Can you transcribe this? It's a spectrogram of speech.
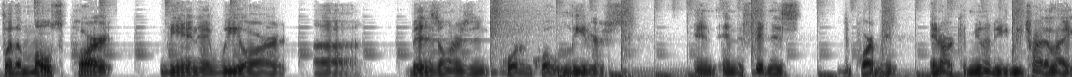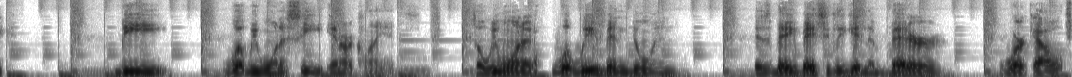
for the most part being that we are uh business owners and quote unquote leaders in in the fitness department in our community we try to like be what we want to see in our clients. So we want to what we've been doing is basically getting a better workout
